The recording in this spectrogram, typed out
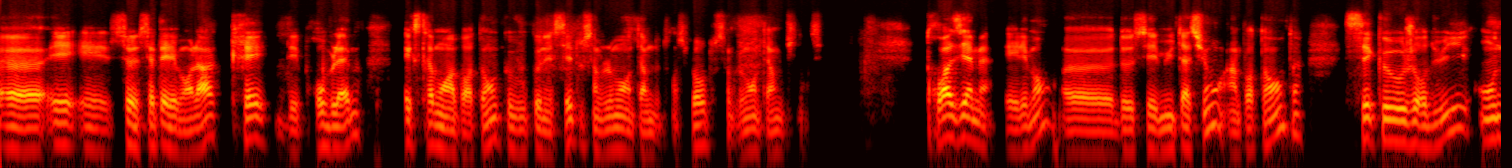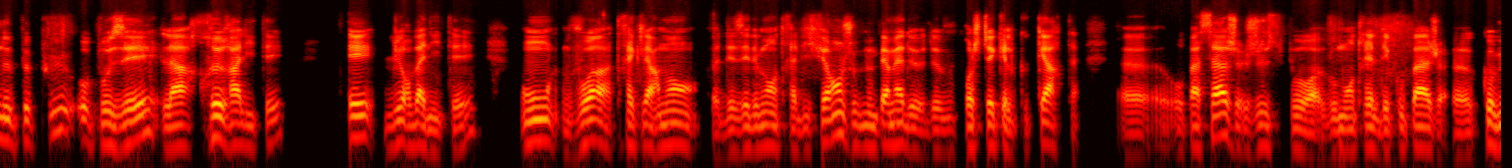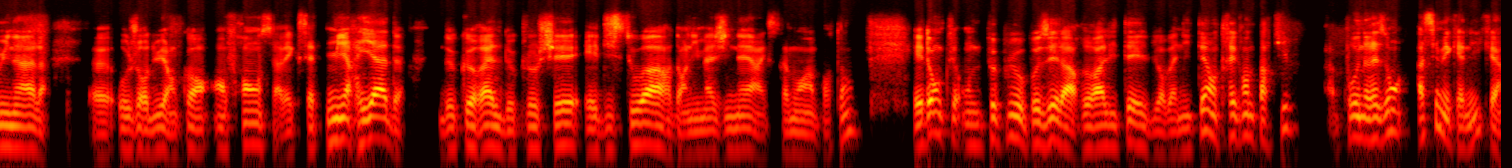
Euh, et, cet élément-là crée des problèmes extrêmement importants que vous connaissez tout simplement en termes de transport, tout simplement en termes financiers. Troisième élément de ces mutations importantes, c'est qu'aujourd'hui, on ne peut plus opposer la ruralité et l'urbanité. On voit très clairement euh, des éléments très différents. Je me permets de, vous projeter quelques cartes euh, au passage, juste pour vous montrer le découpage euh, communal aujourd'hui encore en France, avec cette myriade de querelles, de clochers et d'histoires dans l'imaginaire extrêmement important. Et donc, on ne peut plus opposer la ruralité et l'urbanité en très grande partie pour une raison assez mécanique,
